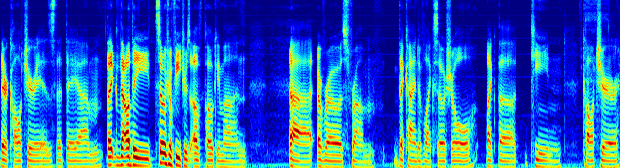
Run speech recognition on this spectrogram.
their culture is that they um like the the social features of Pokemon uh arose from the kind of like social like the teen culture.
